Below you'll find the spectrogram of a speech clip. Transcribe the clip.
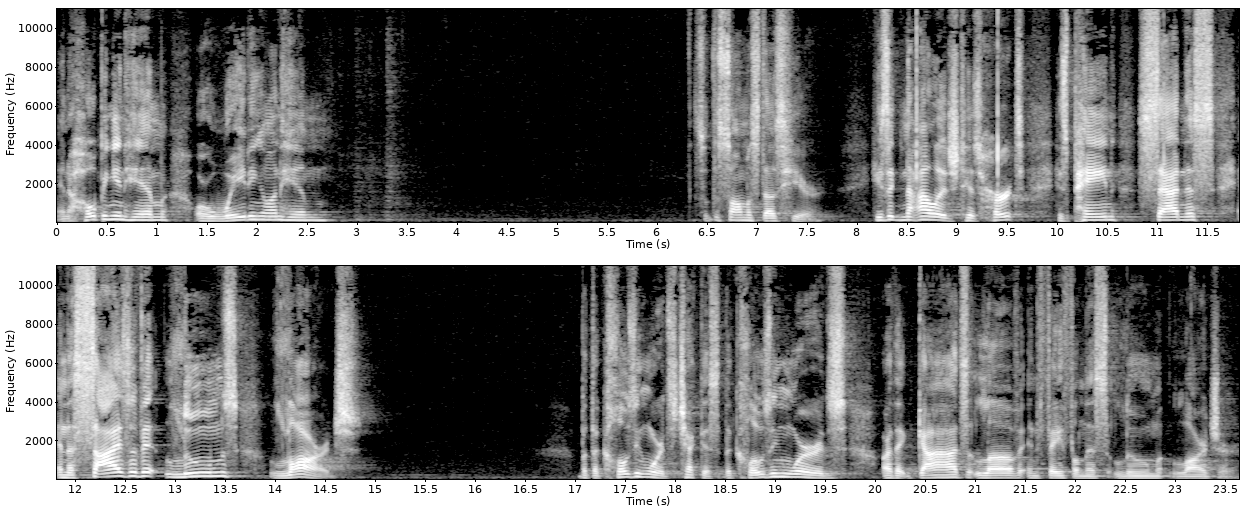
and hoping in Him or waiting on Him. That's what the psalmist does here. He's acknowledged his hurt, his pain, sadness, and the size of it looms large. But the closing words, check this, the closing words are that God's love and faithfulness loom larger.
